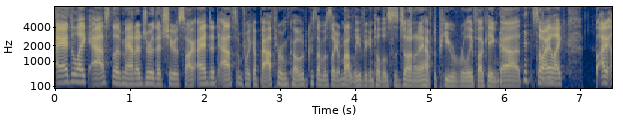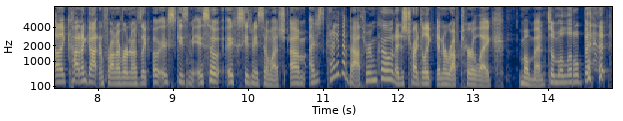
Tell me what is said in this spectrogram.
I had to like ask the manager that she was talking. I had to ask them for like a bathroom code because I was like, I'm not leaving until this is done, and I have to pee really fucking bad. so I like, I, I like kind of got in front of her and I was like, oh, excuse me, so excuse me so much. Um, I just kind of get the bathroom code. I just tried to like interrupt her like momentum a little bit.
